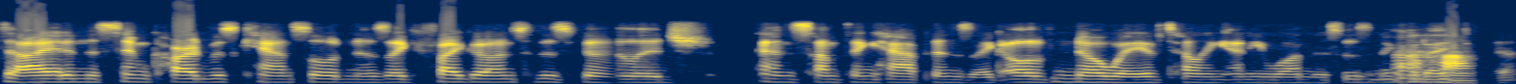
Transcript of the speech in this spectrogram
died and the SIM card was canceled. And it was like, if I go into this village and something happens, like, I'll have no way of telling anyone this isn't a good uh-huh. idea.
